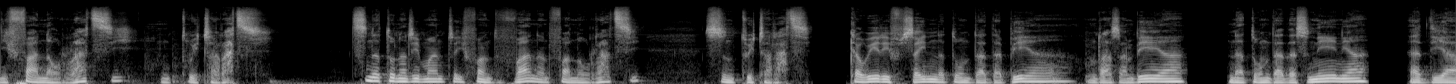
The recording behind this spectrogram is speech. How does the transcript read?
ny fanao ratsy ny toetra ratsy. Tsy nataon'Andriamanitra hifandovana ny fanao ratsy sy ny toetra ratsy. Ka hoe rehefa izay no nataon'i dadabe, ny razambe, nataon'i dada sy neny dia.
